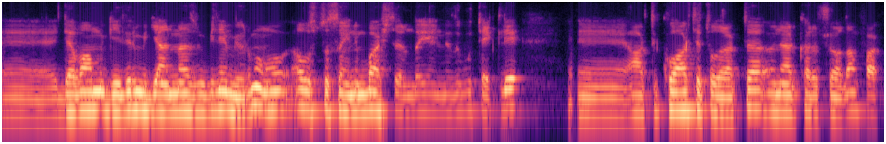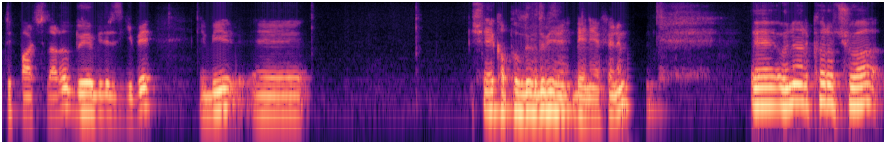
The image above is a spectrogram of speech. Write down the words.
Ee, devamı gelir mi gelmez mi bilemiyorum ama Ağustos ayının başlarında yayınladığı bu tekli e, artık kuartet olarak da Öner Karaçoğa'dan farklı parçalarda duyabiliriz gibi bir e, şeye kapıldırdı beni, beni efendim. Ee, Öner Karaçoğa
